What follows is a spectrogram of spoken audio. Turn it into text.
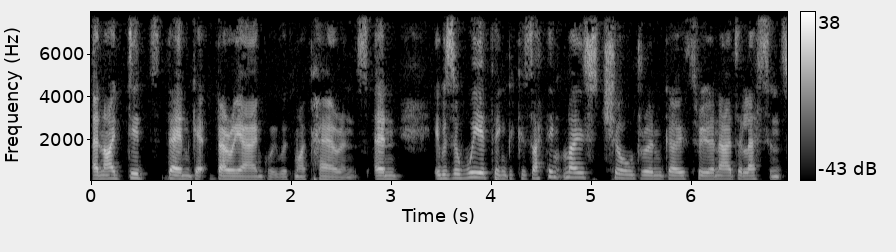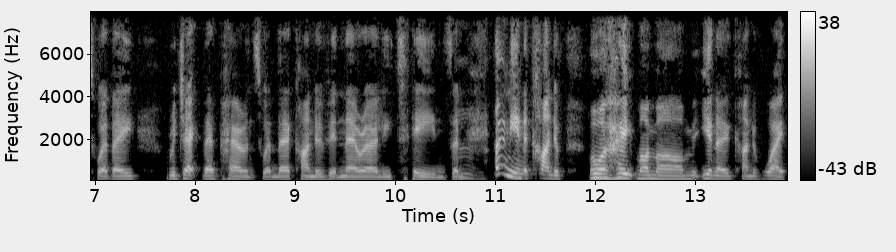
And I did then get very angry with my parents. And it was a weird thing because I think most children go through an adolescence where they reject their parents when they're kind of in their early teens and mm. only in a kind of, oh, I hate my mom, you know, kind of way,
